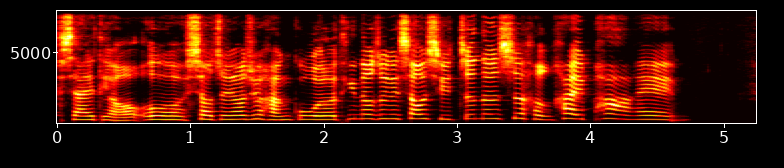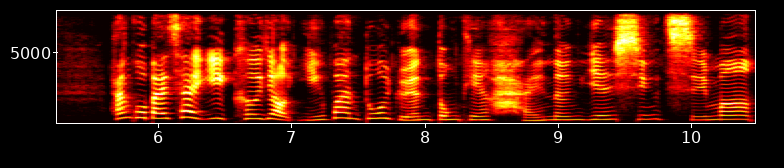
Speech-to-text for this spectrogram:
下一条，呃，哦，校正要去韩国了。听到这个消息，真的是很害怕哎。韩国白菜一颗要一万多元，冬天还能腌新奇吗？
